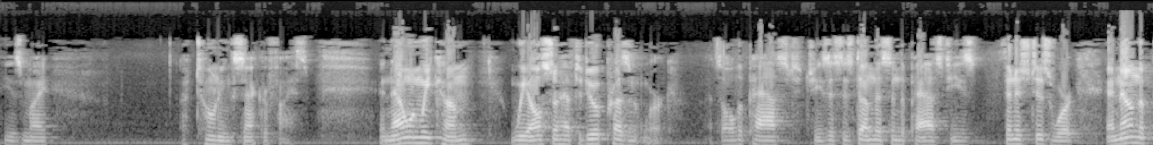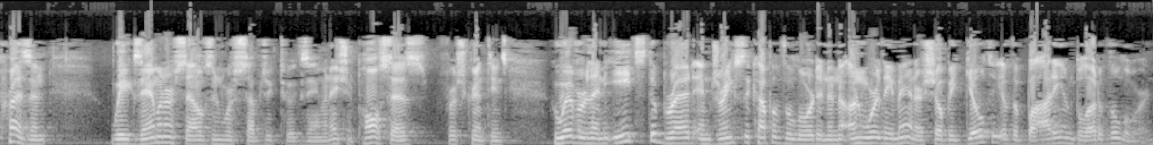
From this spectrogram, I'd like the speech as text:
He is my atoning sacrifice. And now when we come, we also have to do a present work. That's all the past. Jesus has done this in the past. He's finished his work. And now in the present, we examine ourselves and we're subject to examination. Paul says, 1 Corinthians, Whoever then eats the bread and drinks the cup of the Lord in an unworthy manner shall be guilty of the body and blood of the Lord.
